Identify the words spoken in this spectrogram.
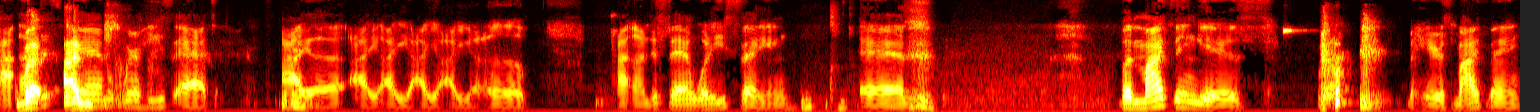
I But I- understand where he's at. I uh, I I I I uh, I understand what he's saying, and but my thing is, here's my thing.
